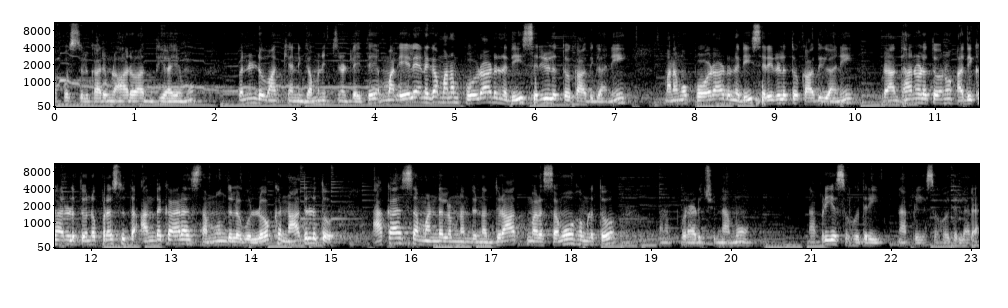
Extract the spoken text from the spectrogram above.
అపోస్తుల కార్యములు ఆరో అధ్యాయము పన్నెండో వాక్యాన్ని గమనించినట్లయితే మన ఏలైనగా మనం పోరాడునది శరీరులతో కాదు కానీ మనము పోరాడునది శరీరులతో కాదు కానీ ప్రధానులతోనూ అధికారులతోనూ ప్రస్తుత అంధకార సంబంధులకు లోకనాథులతో ఆకాశ మండలం నందున్న దురాత్మల సమూహములతో మనం పోరాడుచున్నాము. నా ప్రియ సహోదరి నా ప్రియ సహోదరులారా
